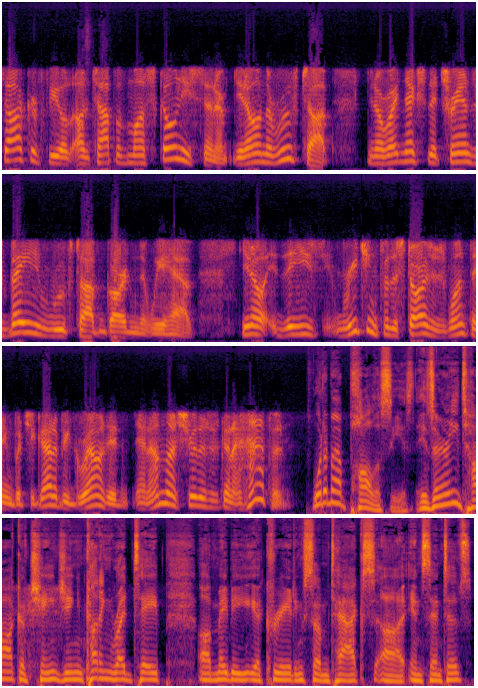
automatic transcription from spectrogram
soccer field on top of Moscone Center. You know, on the rooftop. You know, right next to the Trans Bay rooftop garden that we have." you know, these reaching for the stars is one thing, but you got to be grounded, and I'm not sure this is going to happen. What about policies? Is there any talk of changing, cutting red tape, uh, maybe uh, creating some tax uh, incentives?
